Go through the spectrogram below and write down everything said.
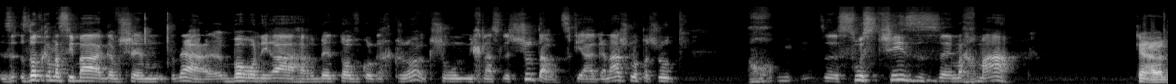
זאת גם הסיבה אגב שהם, אתה יודע, בורו נראה הרבה טוב כל כך כשהוא נכנס לשוטאוטס, כי ההגנה שלו פשוט, סוויסט צ'יז זה מחמאה. כן, אבל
